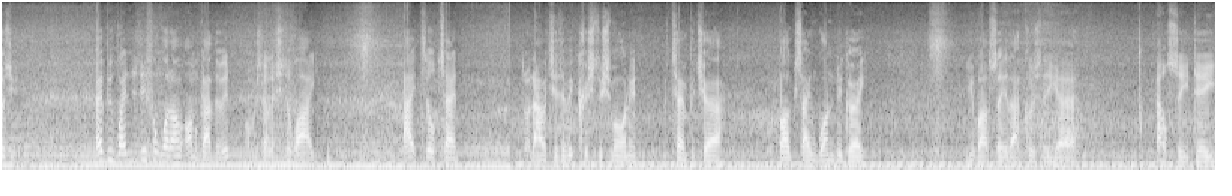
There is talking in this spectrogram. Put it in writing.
does it every Wednesday from what I'm, I'm gathering, obviously unless it's away, 8 till 10. But now it is a bit crisp this morning. The temperature, bug saying 1 degree. You will see that because the uh, LCD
